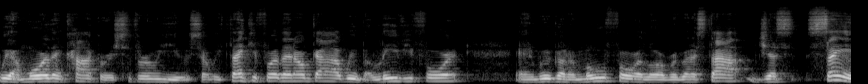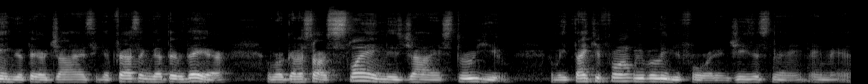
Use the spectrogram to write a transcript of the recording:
We are more than conquerors through you. So we thank you for that, oh God. We believe you for it. And we're going to move forward, Lord. We're going to stop just saying that they're giants and confessing that they're there. And we're going to start slaying these giants through you. And we thank you for it. We believe you for it. In Jesus' name, amen.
